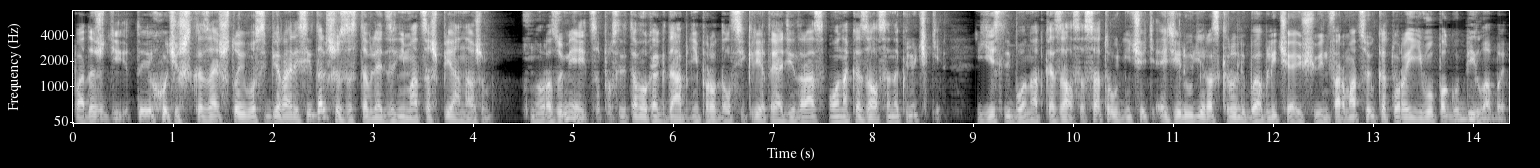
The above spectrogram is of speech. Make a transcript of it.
«Подожди, ты хочешь сказать, что его собирались и дальше заставлять заниматься шпионажем?» «Ну, разумеется, после того, как Дабни продал секреты один раз, он оказался на крючке. Если бы он отказался сотрудничать, эти люди раскрыли бы обличающую информацию, которая его погубила бы.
